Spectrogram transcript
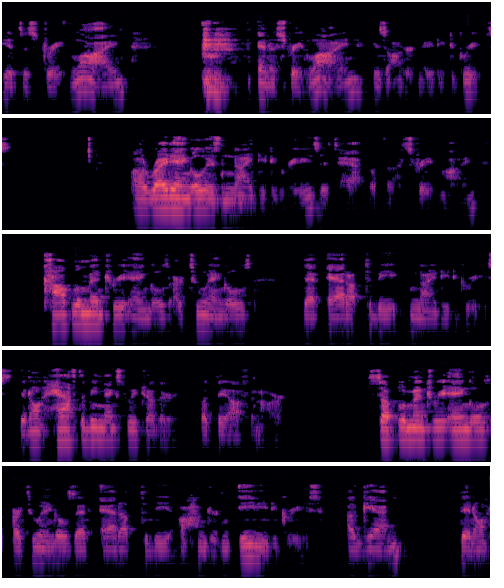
it's a straight line, and a straight line is 180 degrees. A right angle is 90 degrees, it's half of a straight line. Complementary angles are two angles that add up to be 90 degrees. They don't have to be next to each other, but they often are. Supplementary angles are two angles that add up to be 180 degrees. Again, they don't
